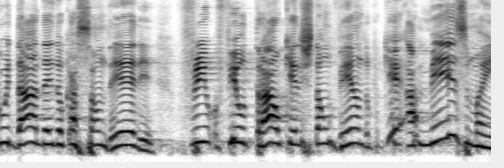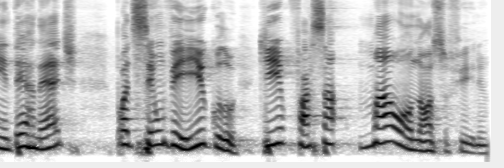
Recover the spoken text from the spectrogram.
Cuidar da educação dele, filtrar o que eles estão vendo, porque a mesma internet pode ser um veículo que faça mal ao nosso filho.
